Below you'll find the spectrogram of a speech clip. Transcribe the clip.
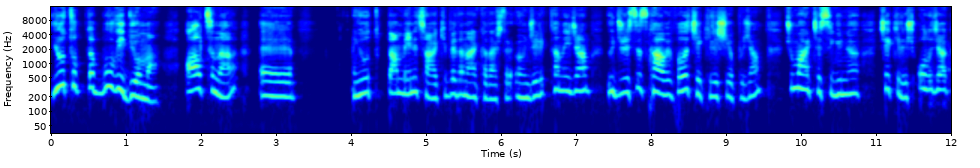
YouTube'da bu videoma altına... E, YouTube'dan beni takip eden arkadaşlara öncelik tanıyacağım. Ücretsiz kahve falı çekiliş yapacağım. Cumartesi günü çekiliş olacak.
